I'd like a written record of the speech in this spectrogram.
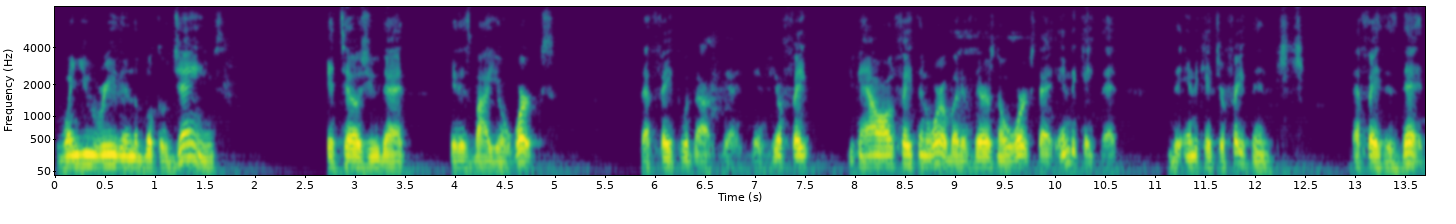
when you read in the book of James, it tells you that it is by your works. That faith without, yeah, if your faith, you can have all the faith in the world, but if there's no works that indicate that, that indicate your faith, then that faith is dead.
